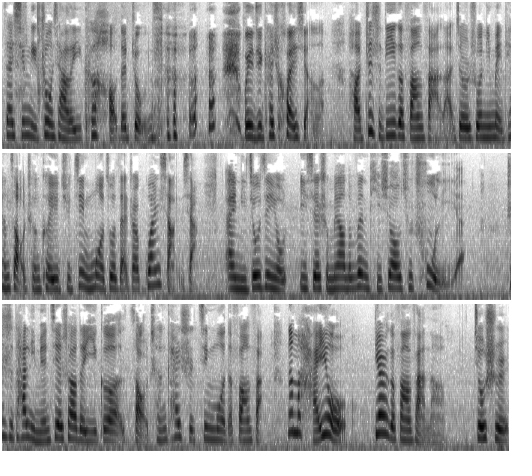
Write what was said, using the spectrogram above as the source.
在心里种下了一颗好的种子。我已经开始幻想了。好，这是第一个方法了，就是说你每天早晨可以去静默坐在这儿观想一下，哎，你究竟有一些什么样的问题需要去处理？这是它里面介绍的一个早晨开始静默的方法。那么还有第二个方法呢，就是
